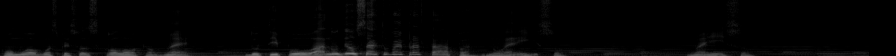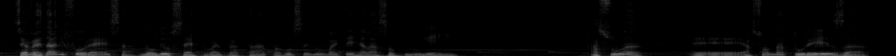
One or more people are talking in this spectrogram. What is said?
como algumas pessoas colocam, não é? Do tipo, ah, não deu certo, vai pra tapa. Não é isso. Não é isso. Se a verdade for essa, não deu certo, vai para tapa, você não vai ter relação com ninguém. A sua, é, é, é a sua natureza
